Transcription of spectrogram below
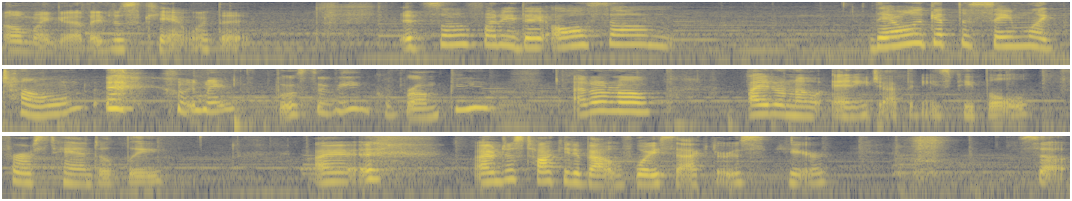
oh my god, I just can't with it. It's so funny. They all sound they all get the same like tone when they're supposed to be grumpy. I don't know. I don't know any Japanese people first-handedly. I I'm just talking about voice actors here. So,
